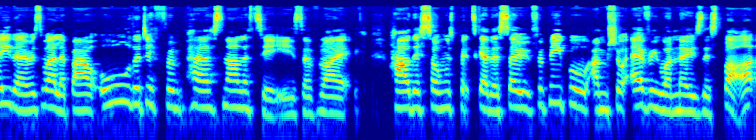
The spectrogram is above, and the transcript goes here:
Say there as well about all the different personalities of like how this song was put together. So for people, I'm sure everyone knows this, but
